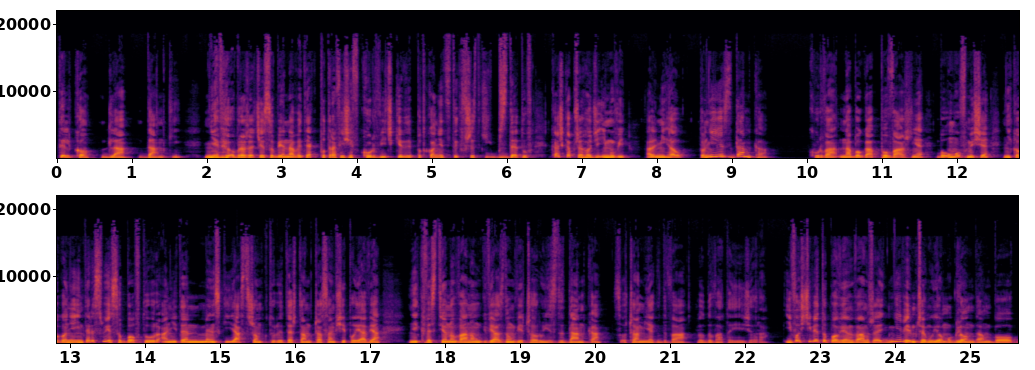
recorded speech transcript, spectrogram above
Tylko dla Danki. Nie wyobrażacie sobie nawet jak potrafię się wkurwić, kiedy pod koniec tych wszystkich bzdetów Kaśka przechodzi i mówi, ale Michał, to nie jest Danka kurwa na Boga poważnie, bo umówmy się, nikogo nie interesuje sobowtór, ani ten męski jastrząb, który też tam czasem się pojawia. Niekwestionowaną gwiazdą wieczoru jest Danka z oczami jak dwa lodowate jeziora. I właściwie to powiem wam, że nie wiem czemu ją oglądam, bo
